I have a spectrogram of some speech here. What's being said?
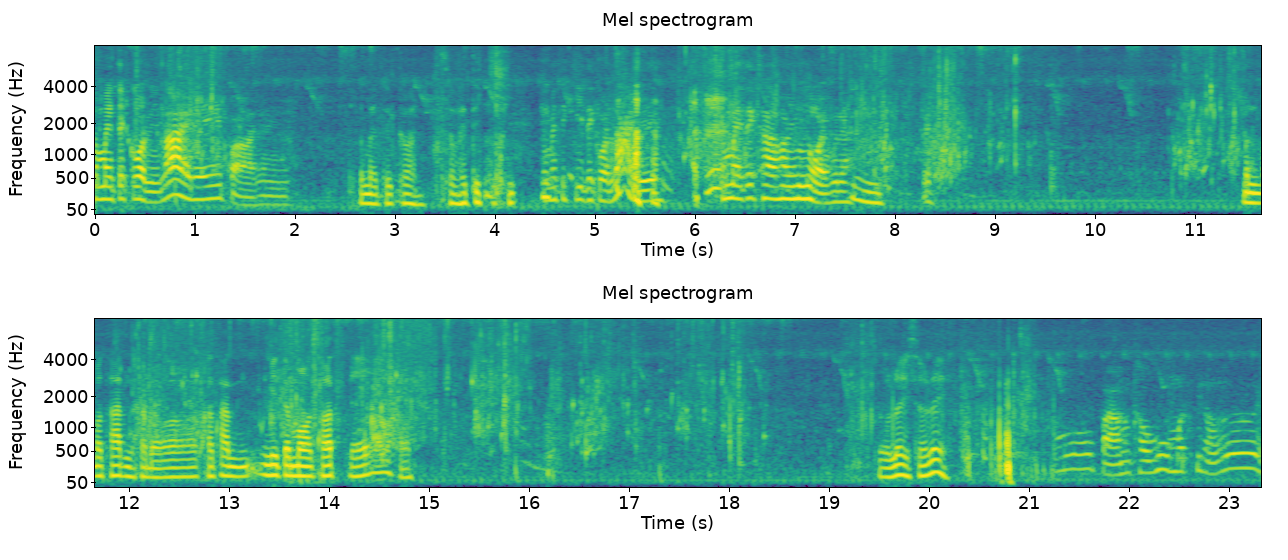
สมัยแต่ก่อนนี่ไล่เลยป่าไงสมัยแต่ก่อนสมัยตะกี้สมัยแตะกี้แต่ก่อนไล่เลยสมัยแต่ข้าวเขายังหน่อยพุ่นนะมันบ่ทันเขาดอกเขาทันมีแต่มอซอดแล้วเขาโซเลยโซเลยโอ้ป่ามันเขาหูหมดพี่น้องเอ้ย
